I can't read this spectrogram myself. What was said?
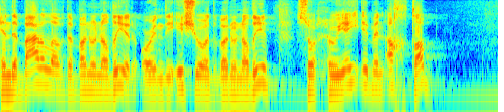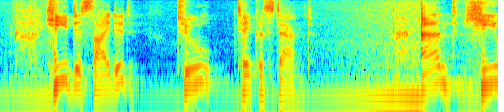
in the battle of the Banu Nadir or in the issue of the Banu Nadir, so Huyay ibn Akhtab, he decided to take a stand. And he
